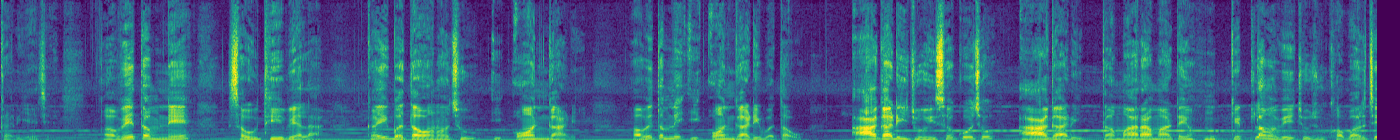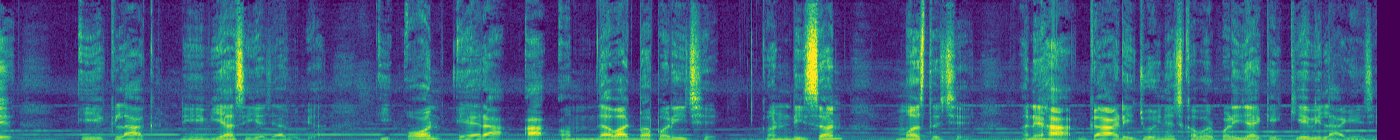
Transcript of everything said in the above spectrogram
કરીએ છીએ હવે તમને સૌથી પહેલાં કઈ બતાવવાનો છું ઇઓન ગાડી. હવે તમને ઇઓન ગાડી બતાવું. આ ગાડી જોઈ શકો છો? આ ગાડી તમારા માટે હું કેટલામાં વેચું છું ખબર છે? એક લાખ નેવ્યાસી હજાર રૂપિયા. ઇઓન એરા આ અમદાવાદમાં પડી છે. કન્ડિશન મસ્ત છે. અને હા, ગાડી જોઈને જ ખબર પડી જાય કે કેવી લાગે છે.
